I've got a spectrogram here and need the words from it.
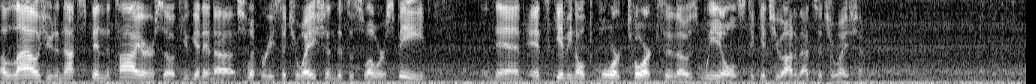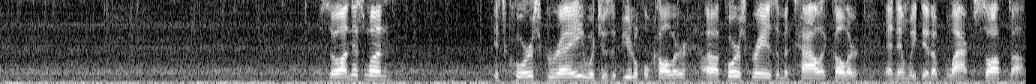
allows you to not spin the tire. So if you get in a slippery situation that's a slower speed, then it's giving more torque to those wheels to get you out of that situation. So on this one, it's Corris gray, which is a beautiful color. Uh, Corris gray is a metallic color, and then we did a black soft top.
